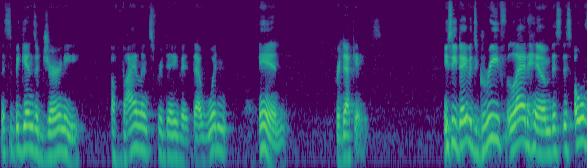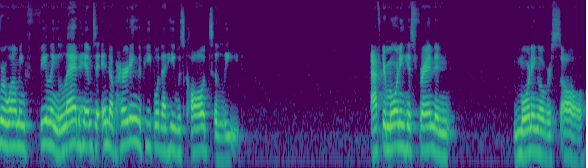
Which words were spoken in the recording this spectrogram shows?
This begins a journey of violence for David that wouldn't end for decades. You see, David's grief led him, this, this overwhelming feeling led him to end up hurting the people that he was called to lead. After mourning his friend and mourning over Saul,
